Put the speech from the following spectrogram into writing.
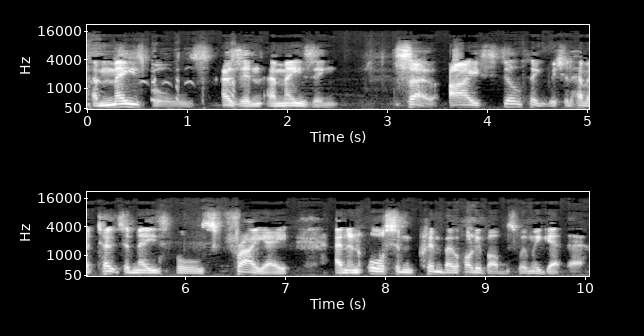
amazeballs as in amazing. So I still think we should have a totes amazeballs Friday and an awesome Crimbo Hollybobs when we get there.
